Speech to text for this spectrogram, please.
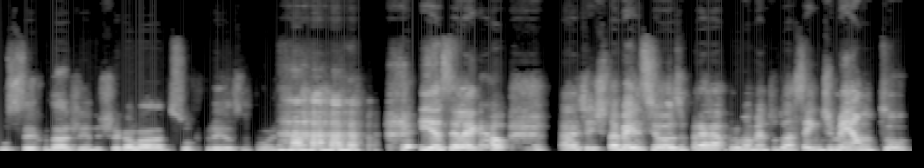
o cerco da agenda e chegar lá de surpresa. Então, Ia ser legal. A gente está bem ansioso para o momento do acendimento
